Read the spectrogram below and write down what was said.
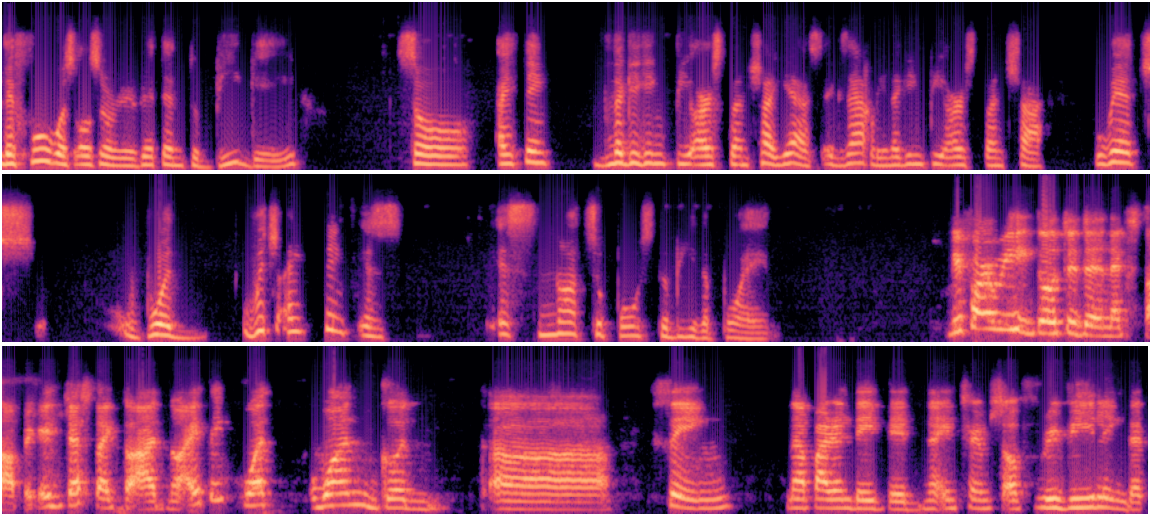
LeFou was also rewritten to be gay. So I think nagiging PR stunt siya. Yes, exactly. Naging PR stunt siya, which would, which I think is is not supposed to be the point. Before we go to the next topic, I'd just like to add, no, I think what one good uh, thing na parang they did na in terms of revealing that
